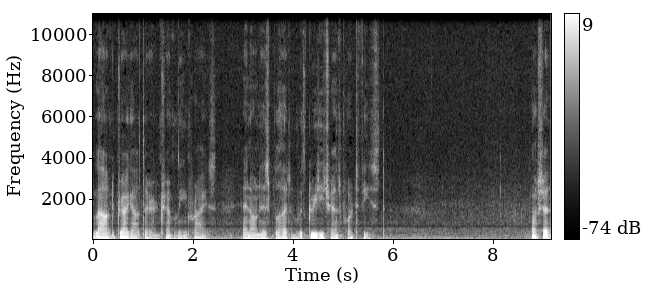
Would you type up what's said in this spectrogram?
loud drag out their trembling cries, and on his blood with greedy transport feast. Oh shit.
